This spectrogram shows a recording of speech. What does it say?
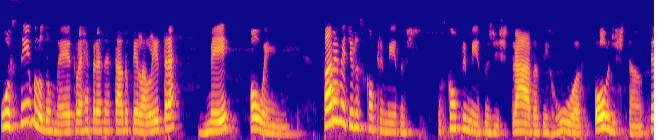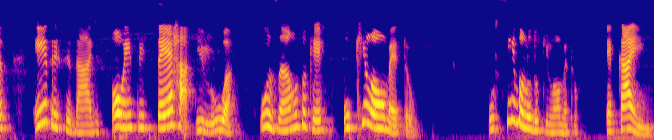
O símbolo do metro é representado pela letra M ou M. Para medir os comprimentos, os comprimentos de estradas e ruas ou distâncias, entre cidades ou entre terra e lua, usamos o que? O quilômetro. O símbolo do quilômetro é km.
